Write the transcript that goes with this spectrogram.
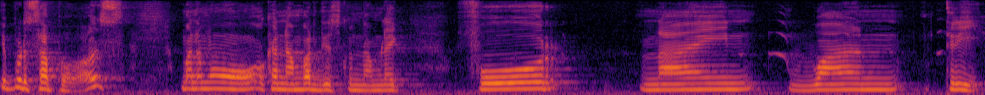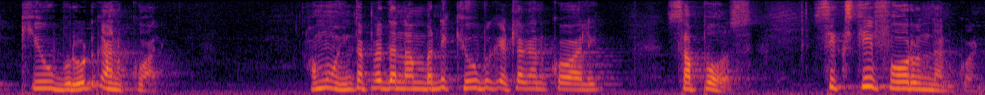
ఇప్పుడు సపోజ్ మనము ఒక నంబర్ తీసుకుందాం like four nine one three cube root కనుక్కోవాలి. అమ్మో ఇంత పెద్ద నంబర్ని క్యూబ్కి ఎట్లా కనుక్కోవాలి? సపోజ్ సిక్స్టీ ఫోర్ ఉందనుకోండి.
